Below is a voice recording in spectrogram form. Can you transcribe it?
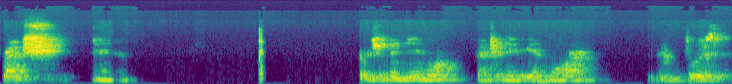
French And Indian War. French and Indian War. It was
